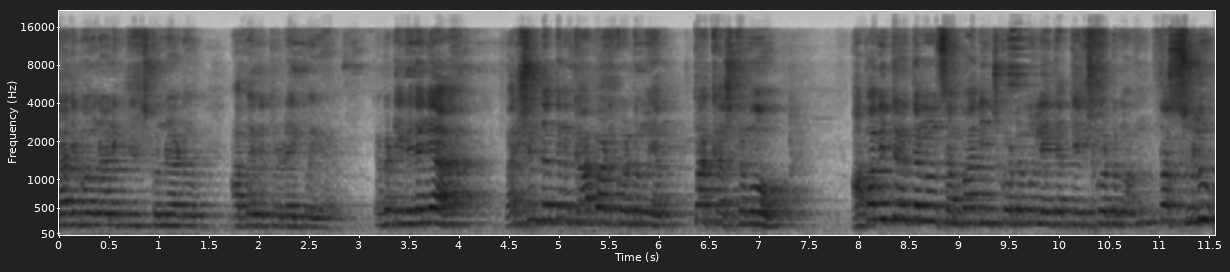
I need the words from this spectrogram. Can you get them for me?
రాజభవనానికి తెలుసుకున్నాడు అపవిత్రుడైపోయాడు. కాబట్టి ఈ విధంగా పరిశుద్ధతను కాపాడుకోవటం ఎంత కష్టమో అపవిత్రతను సంపాదించుకోవటము లేదా తెచ్చుకోవటం అంత సులువు.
